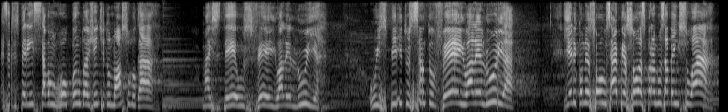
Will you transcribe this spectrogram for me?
Essas experiências estavam roubando a gente do nosso lugar. Mas Deus veio, aleluia. O Espírito Santo veio, aleluia. E ele começou a usar pessoas para nos abençoar.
